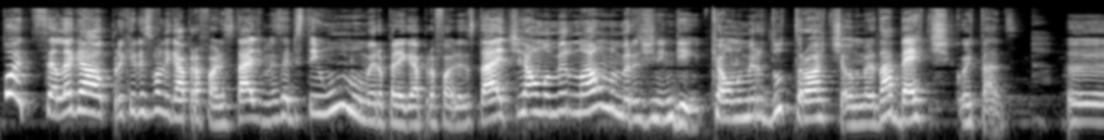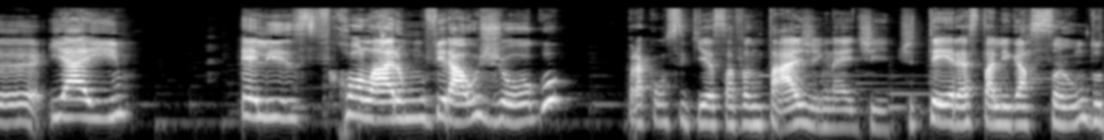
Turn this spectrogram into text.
pode ser legal, porque eles vão ligar pra fora da cidade, mas eles têm um número para ligar pra fora da cidade, já é um número, não é um número de ninguém, que é o um número do trote, é o um número da Beth, coitado. Uh, e aí, eles rolaram virar o jogo para conseguir essa vantagem, né, de, de ter esta ligação, do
